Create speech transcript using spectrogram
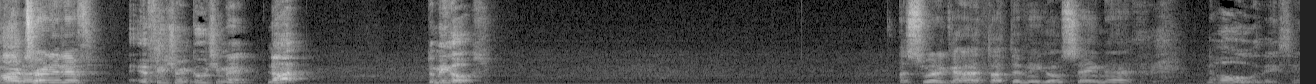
alternative. Featuring Gucci Mane, not the I swear to God, I thought the Migos sang that. No, they sing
